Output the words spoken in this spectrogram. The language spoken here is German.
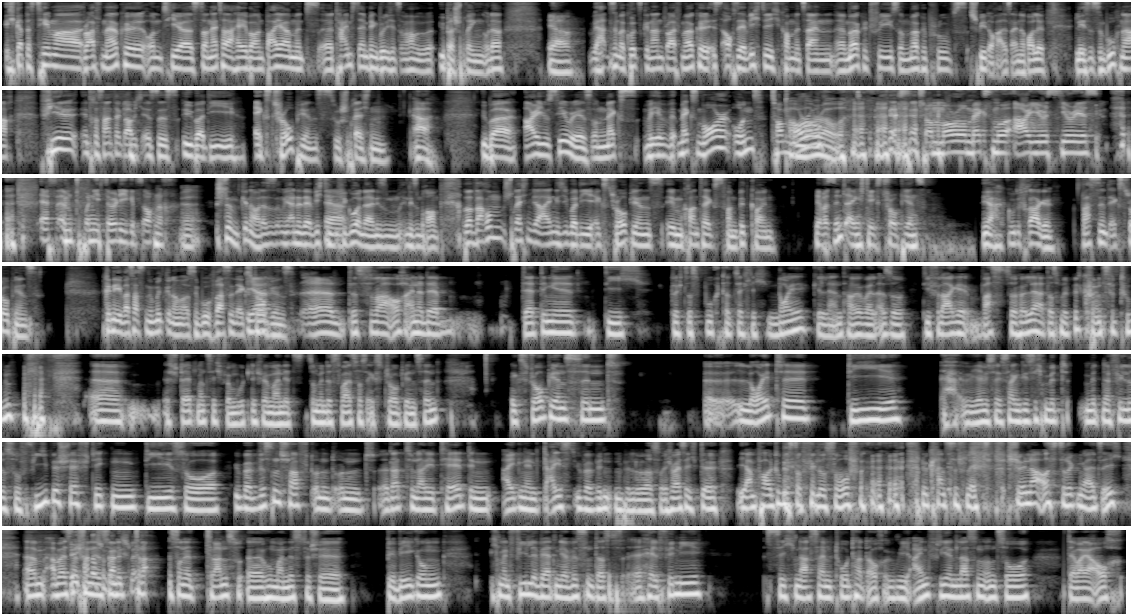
ich glaube, das Thema Ralph Merkel und hier Stonetta, Haber und Bayer mit äh, Timestamping würde ich jetzt einfach mal überspringen, oder? Ja. Wir hatten es immer kurz genannt, Ralph Merkel ist auch sehr wichtig, kommt mit seinen äh, Merkel Trees und Merkel Proofs, spielt auch alles eine Rolle. Lese es im Buch nach. Viel interessanter, glaube ich, ist es, über die Extropians zu sprechen. Ja, über Are You Serious und Max, Max Moore und Tom, Tom Morrow. Morrow. Tom Morrow, Max Moore, Are You Serious? FM 2030 gibt's auch noch. Ja. Stimmt, genau. Das ist irgendwie eine der wichtigen ja. Figuren da in diesem, in diesem Raum. Aber warum sprechen wir eigentlich über die Extropians im Kontext von Bitcoin? Ja, was sind eigentlich die Extropians? Ja, gute Frage. Was sind Extropians? René, was hast du mitgenommen aus dem Buch? Was sind Extropians? Ja, äh, das war auch einer der der Dinge, die ich durch das Buch tatsächlich neu gelernt habe, weil also die Frage, was zur Hölle hat das mit Bitcoin zu tun, äh, stellt man sich vermutlich, wenn man jetzt zumindest weiß, was Extropians sind. Extropians sind äh, Leute, die ja, wie soll ich sagen, die sich mit, mit einer Philosophie beschäftigen, die so über Wissenschaft und, und Rationalität den eigenen Geist überwinden will oder so. Ich weiß nicht, äh, Jan Paul, du bist doch Philosoph. du kannst es vielleicht schöner ausdrücken als ich. Ähm, aber es ist so eine, so eine, so eine transhumanistische Bewegung. Ich meine, viele werden ja wissen, dass äh, Helfini sich nach seinem Tod hat auch irgendwie einfrieren lassen und so der war ja auch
